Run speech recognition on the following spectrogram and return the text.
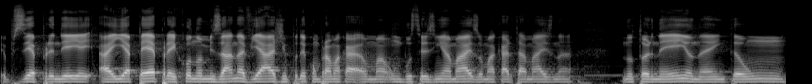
eu precisei aprender a ir a pé para economizar na viagem, poder comprar uma, uma, um boosterzinho a mais ou uma carta a mais na, no torneio, né? Então,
